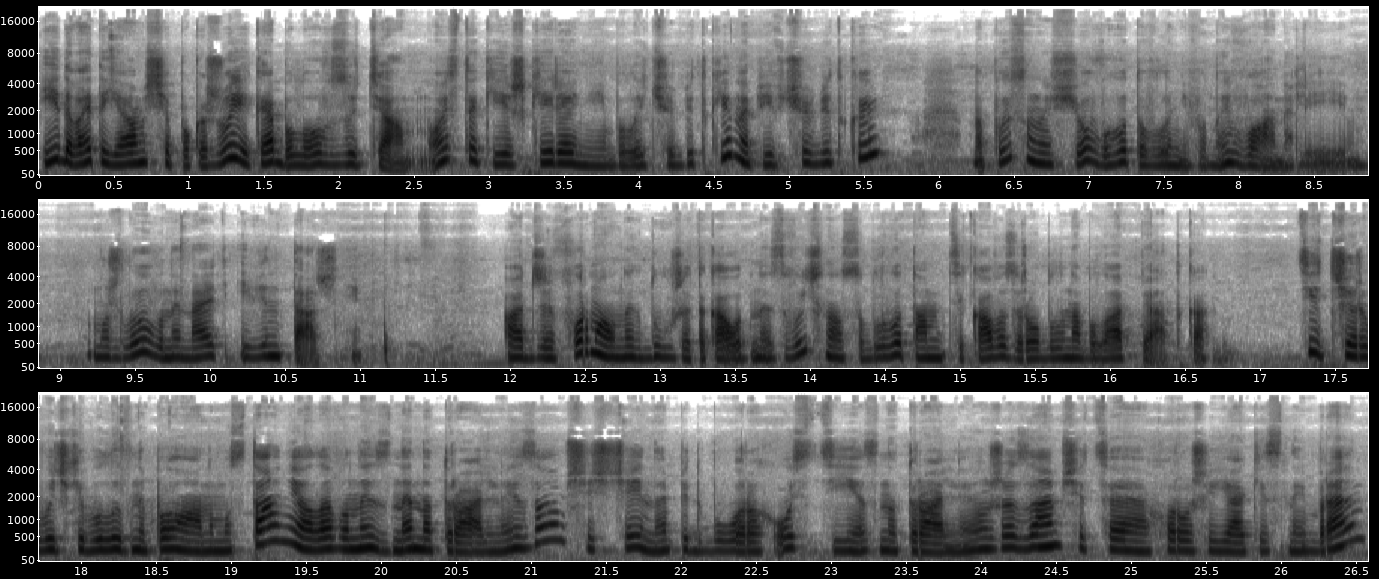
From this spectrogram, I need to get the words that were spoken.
І давайте я вам ще покажу, яке було взуття. Ось такі шкіряні були чобітки, напівчобітки. Написано, що виготовлені вони в Англії. Можливо, вони навіть і вінтажні. Адже форма у них дуже така от незвична, особливо там цікаво зроблена була п'ятка. Ці черевички були в непоганому стані, але вони з ненатуральної замші, ще й на підборах. Ось ці з натуральної вже замші. Це хороший якісний бренд,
